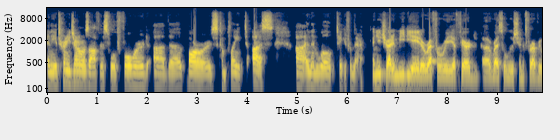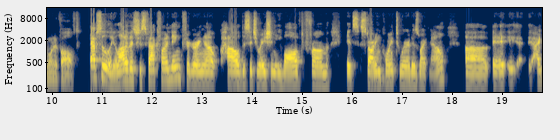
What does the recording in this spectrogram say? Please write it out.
and the attorney general's office will forward uh, the borrower's complaint to us. Uh, and then we'll take it from there. And you try to mediate or referee a fair uh, resolution for everyone involved. Absolutely. A lot of it's just fact finding, figuring out how the situation evolved from its starting mm. point to where it is right now uh, it, it, I,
